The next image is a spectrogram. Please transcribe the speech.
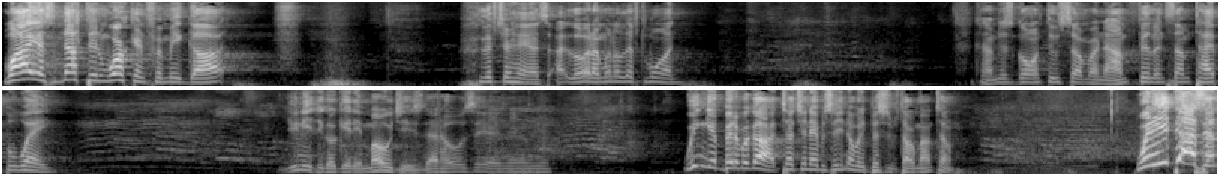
Why is nothing working for me, God? Lift your hands. Lord, I'm going to lift one. I'm just going through something right now. I'm feeling some type of way. You need to go get emojis. That whole series. We can get bitter with God. Touch your neighbor and say, You know what Bishop's talking about? Tell him. When he doesn't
